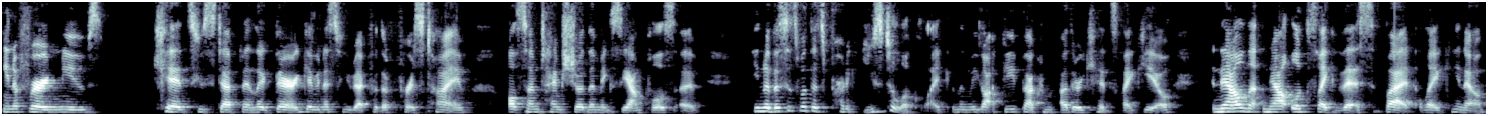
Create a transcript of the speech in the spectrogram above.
you know, for new kids who step in, like they're giving us feedback for the first time, I'll sometimes show them examples of, you know, this is what this product used to look like. And then we got feedback from other kids like you. Now, now it looks like this, but like, you know,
